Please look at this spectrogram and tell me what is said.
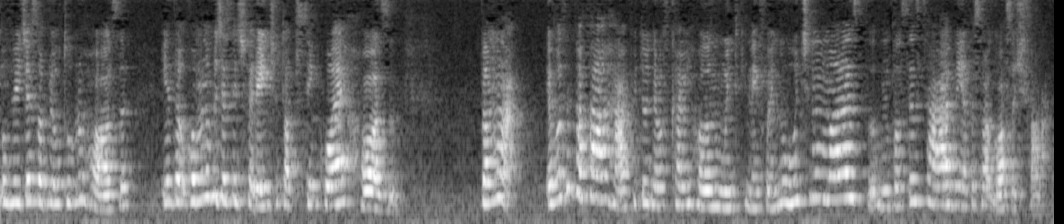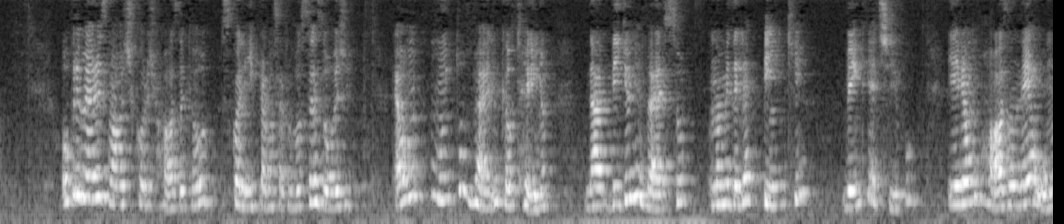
o vídeo é sobre outubro rosa, então como não podia ser diferente, o top 5 é rosa. Vamos lá, eu vou tentar falar rápido, não vou ficar me enrolando muito que nem foi no último, mas como vocês sabem, a pessoa gosta de falar. O primeiro esmalte cor-de-rosa que eu escolhi pra mostrar pra vocês hoje é um muito velho que eu tenho, da Big Universo. O nome dele é Pink, bem criativo. E ele é um rosa neon.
